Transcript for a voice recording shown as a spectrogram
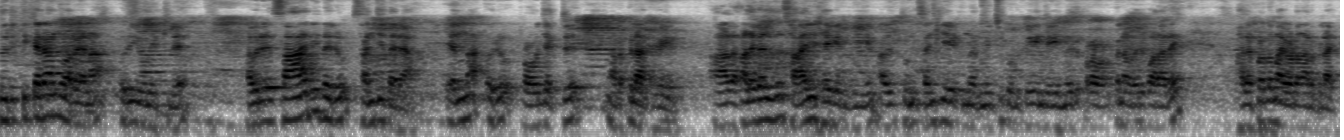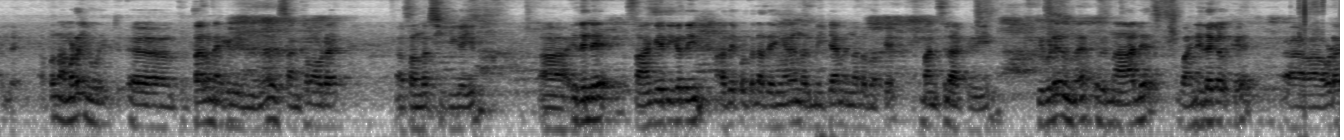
തുരുത്തിക്കര എന്ന് പറയുന്ന ഒരു യൂണിറ്റിൽ അവർ സാരി തരൂ സഞ്ചി തരാം എന്ന ഒരു പ്രോജക്റ്റ് നടപ്പിലാക്കുകയും ആൾ ആളുകളിൽ സാരി ശേഖരിക്കുകയും അത് തുണി സഞ്ചിയായിട്ട് നിർമ്മിച്ചു കൊടുക്കുകയും ചെയ്യുന്ന ഒരു പ്രവർത്തനം അവർ വളരെ ഫലപ്രദമായി അവിടെ നടപ്പിലാക്കില്ലേ. അപ്പോൾ നമ്മുടെ യൂണിറ്റ് തൃത്താല മേഖലയിൽ നിന്ന് സംഘം അവിടെ സന്ദർശിക്കുകയും ഇതിന്റെ സാങ്കേതികതയും അതേപോലെ തന്നെ അതെങ്ങനെ നിർമ്മിക്കാം എന്നുള്ളതൊക്കെ മനസ്സിലാക്കുകയും ഇവിടെ നിന്ന് ഒരു നാല് വനിതകൾക്ക് അവിടെ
